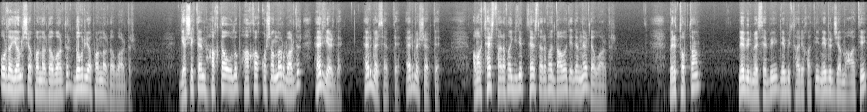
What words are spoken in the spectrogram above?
Orada yanlış yapanlar da vardır, doğru yapanlar da vardır. Gerçekten hakta olup hakka koşanlar vardır her yerde, her mezhepte, her meşrepte. Ama ters tarafa gidip ters tarafa davet edenler de vardır. Böyle toptan ne bir mezhebi, ne bir tarikatı, ne bir cemaati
